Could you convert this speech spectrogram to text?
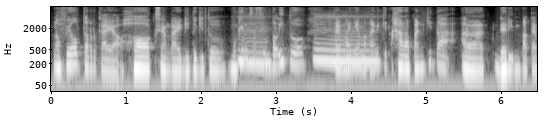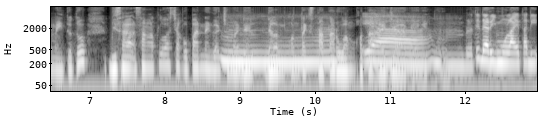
ngefilter kayak hoax yang kayak gitu-gitu? Mungkin Hmm. sesimpel itu Hmm. temanya. Makanya kita, harapan kita uh, dari empat tema itu tuh bisa sangat luas cakupannya, nggak cuma da- Hmm. dalam konteks tata ruang kota Iya, aja kayak gitu. mm, Berarti dari mulai tadi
